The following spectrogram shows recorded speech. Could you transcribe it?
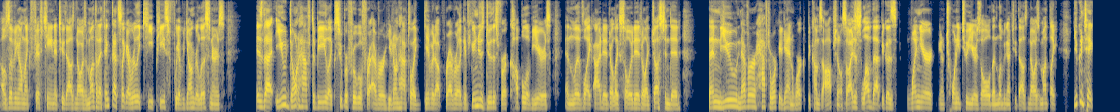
I was living on like 15 to 2000 dollars a month and I think that's like a really key piece if we have younger listeners is that you don't have to be like super frugal forever. You don't have to like give it up forever. Like if you can just do this for a couple of years and live like I did or like Soli did or like Justin did, then you never have to work again. Work becomes optional. So I just love that because when you're, you know, 22 years old and living on $2,000 a month, like you can take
